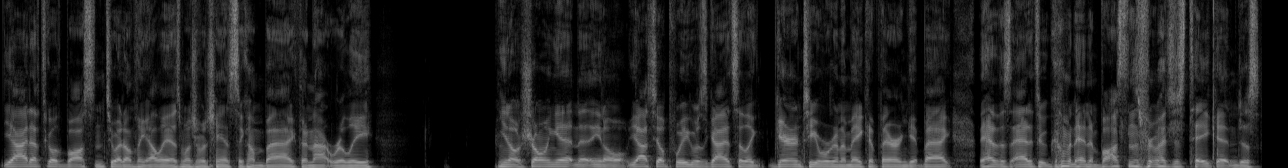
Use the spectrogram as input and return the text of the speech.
yeah, I'd have to go with Boston too. I don't think LA has much of a chance to come back. They're not really you know, showing it. And, you know, Yasiel Puig was a guy that said, like, guarantee we're going to make it there and get back. They had this attitude coming in, and Boston's pretty much just take it and just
